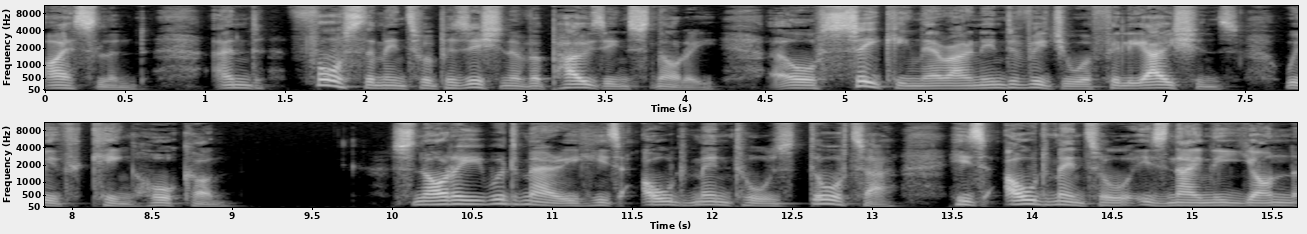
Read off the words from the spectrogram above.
Iceland and force them into a position of opposing Snorri or seeking their own individual affiliations with King Haakon. Snorri would marry his old mentor's daughter. His old mentor is namely Jon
